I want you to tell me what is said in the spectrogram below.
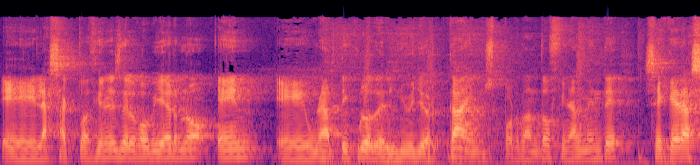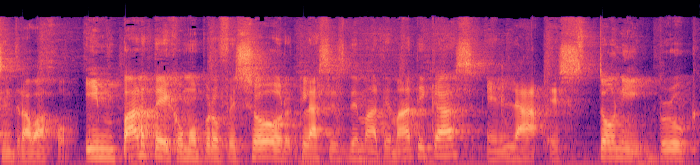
eh, las actuaciones del gobierno en eh, un artículo del New York Times, por tanto finalmente se queda sin trabajo. Imparte como profesor clases de matemáticas en la Stony Brook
